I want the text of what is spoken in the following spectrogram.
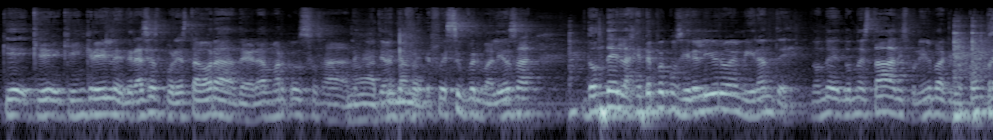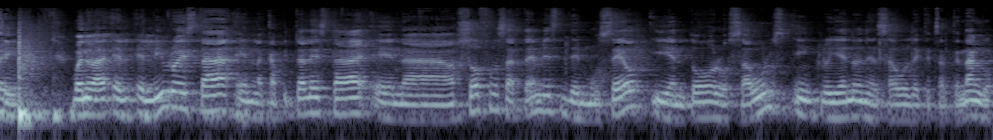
Qué, qué, qué, increíble, gracias por esta hora, de verdad Marcos, o sea, fue, fue súper valiosa. ¿Dónde la gente puede conseguir el libro de Migrante? ¿Dónde, dónde está disponible para que lo compren? Bueno, el, el, libro está en la capital, está en uh, Sofos Artemis de Museo y en todos los Sauls, incluyendo en el Saúl de Quetzaltenango.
